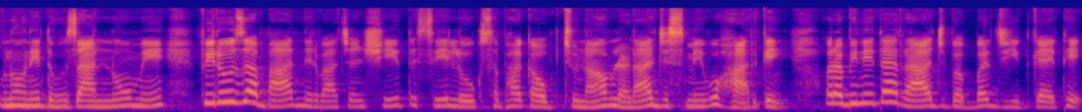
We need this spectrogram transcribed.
उन्होंने 2009 में फिरोजाबाद निर्वाचन क्षेत्र से लोकसभा का उपचुनाव लड़ा, जिसमें वो हार गईं और अभिनेता राज बब्बर जीत गए थे।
